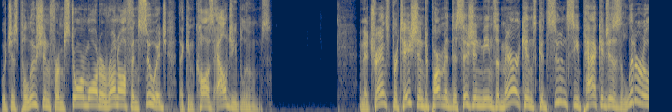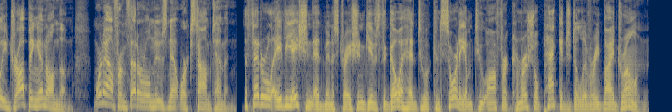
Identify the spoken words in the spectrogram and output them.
which is pollution from stormwater runoff and sewage that can cause algae blooms. And a transportation department decision means Americans could soon see packages literally dropping in on them. More now from Federal News Network's Tom Temin. The Federal Aviation Administration gives the go ahead to a consortium to offer commercial package delivery by drone.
